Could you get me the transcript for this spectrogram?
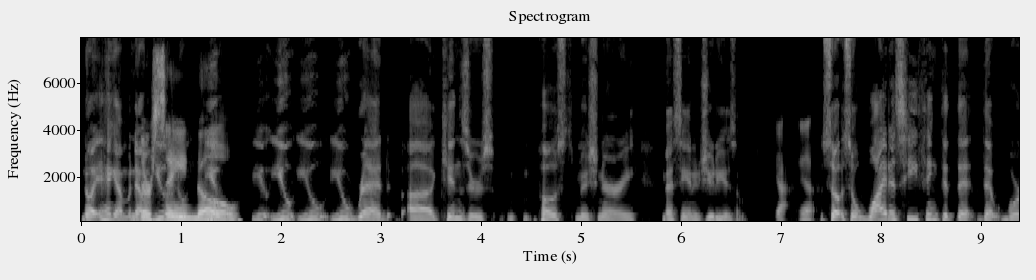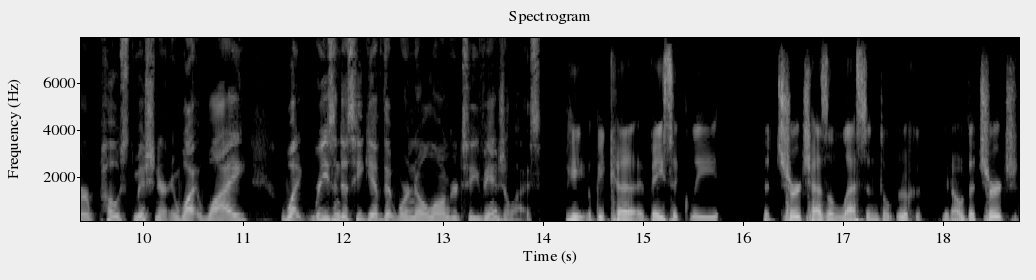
No, wait, hang on. No, they're you- saying you- no. You you you you read uh, Kinzer's post missionary Messianic Judaism. Yeah yeah So so why does he think that that, that we're post missionary? Why why what reason does he give that we're no longer to evangelize? he because basically the church has a lesson to you know the church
